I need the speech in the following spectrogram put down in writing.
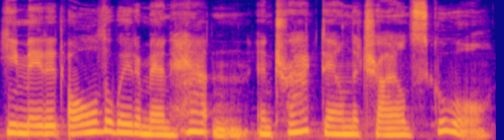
He made it all the way to Manhattan and tracked down the child's school.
